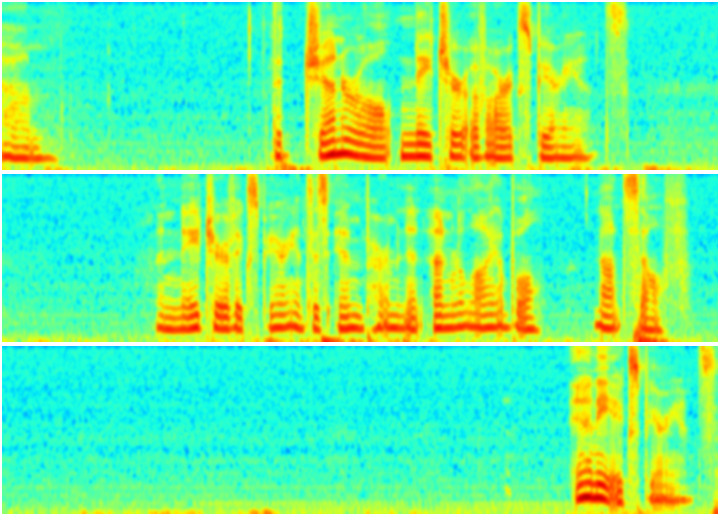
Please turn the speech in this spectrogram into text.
um, the general nature of our experience. The nature of experience is impermanent, unreliable, not self. Any experience,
